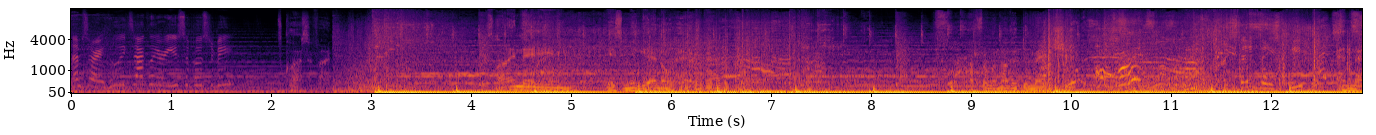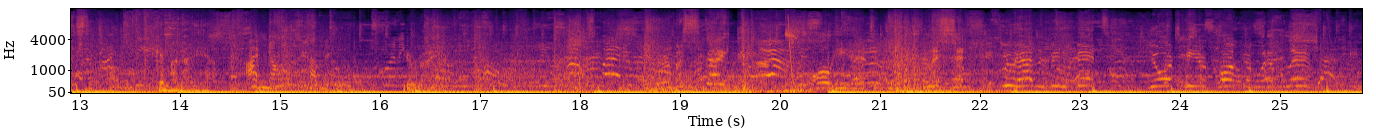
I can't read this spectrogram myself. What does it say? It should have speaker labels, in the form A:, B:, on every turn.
A: I'm sorry, who exactly are you supposed to be?
B: It's classified. My name is Miguel O'Hara. I'm from another dimension.
C: I saved those people.
B: And that's the problem. Que maravilla.
A: I'm not coming.
B: You're right.
D: You're a mistake! All he had to do was listen! If you hadn't been bit, your Peter Parker would have lived!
